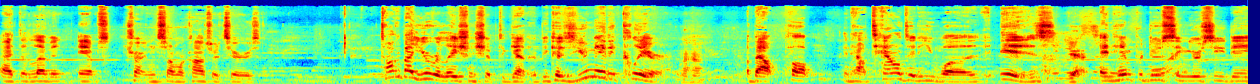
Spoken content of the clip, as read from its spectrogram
at the Levitt Amps Trenton Summer Concert Series. Talk about your relationship together because you made it clear Uh-huh. about Pup and how talented he was is, Yes. and him producing your CD,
